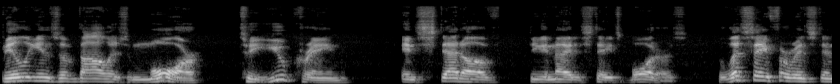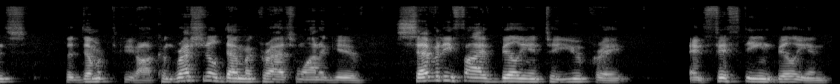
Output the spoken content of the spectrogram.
billions of dollars more to Ukraine instead of the United States borders. Let's say, for instance, the Dem- uh, congressional Democrats want to give 75 billion to Ukraine and 15 billion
